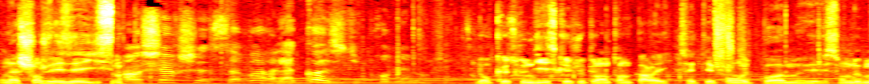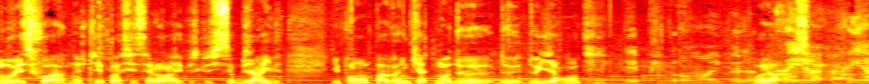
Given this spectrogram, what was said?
On a changé les hélices. On cherche à savoir la cause du problème en fait. Donc ce disent que je ne vais plus l'entendre parler. C'était pour notre pomme ils sont de mauvaise foi. N'achetez pas ces drive parce que si ça vous arrive, ils ne prendront pas 24 mois de, de- de garantie. Et puis vraiment, ils veulent Voilà. rien, rien,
